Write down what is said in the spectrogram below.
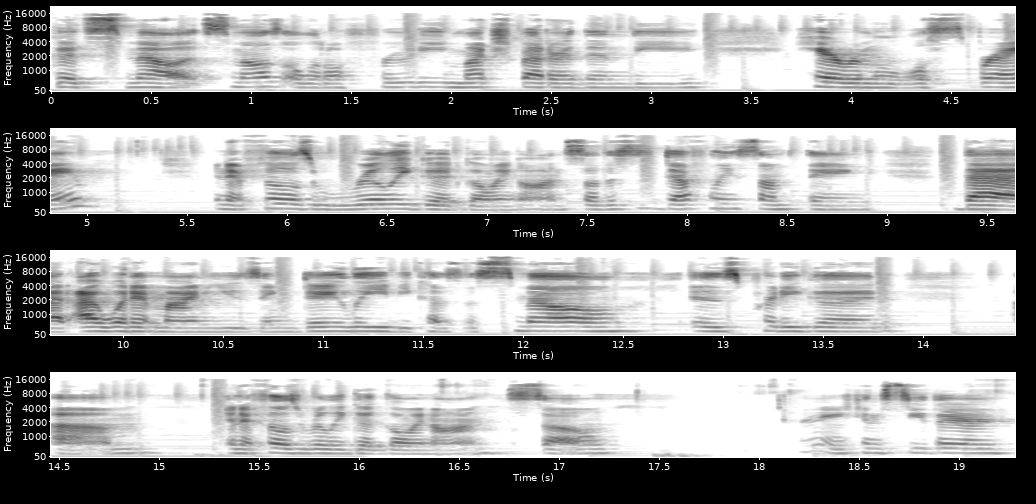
good smell. It smells a little fruity, much better than the hair removal spray, and it feels really good going on. So this is definitely something that I wouldn't mind using daily because the smell is pretty good um, and it feels really good going on. So you can see there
